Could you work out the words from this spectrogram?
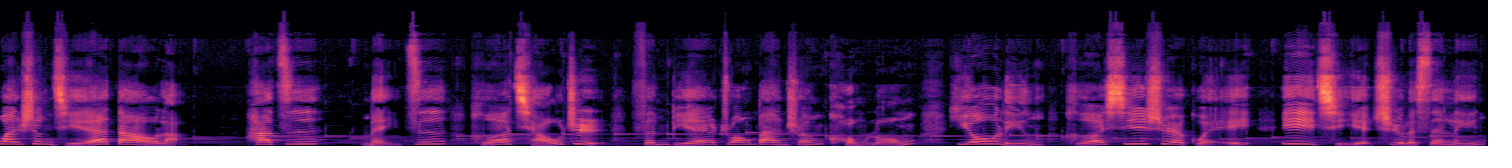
万圣节到了，哈兹、美兹和乔治分别装扮成恐龙、幽灵和吸血鬼，一起去了森林，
